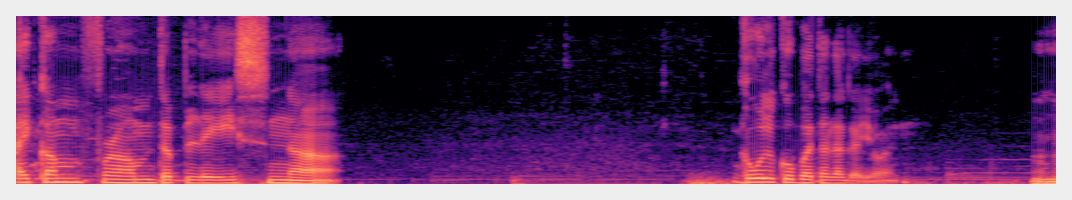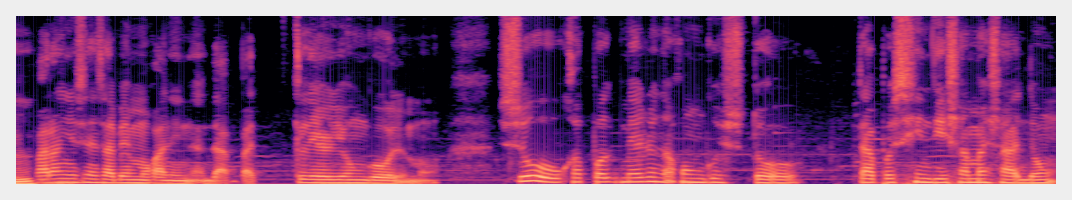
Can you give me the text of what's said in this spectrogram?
I come from the place na goal ko ba talaga yon Mm-hmm. Parang yung sinasabi mo kanina, dapat clear yung goal mo. So, kapag meron akong gusto, tapos hindi siya masyadong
